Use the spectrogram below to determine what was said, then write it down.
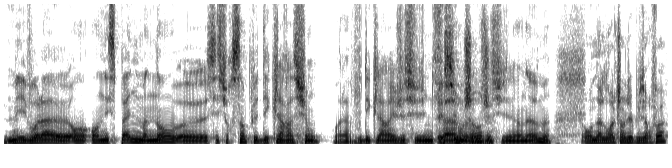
Mais voilà, euh, en, en Espagne maintenant, euh, c'est sur simple déclaration. Voilà, vous déclarez je suis une si femme, on change je suis un homme. On a le droit de changer plusieurs fois?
